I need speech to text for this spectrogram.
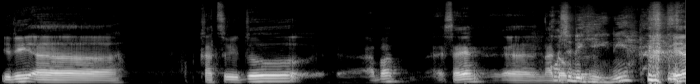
Jadi eh Katsu itu apa? Saya eh, kok ngadop. sedih gini ya Ya,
